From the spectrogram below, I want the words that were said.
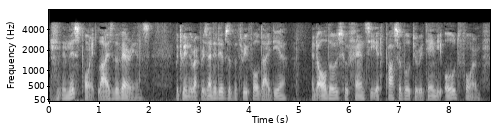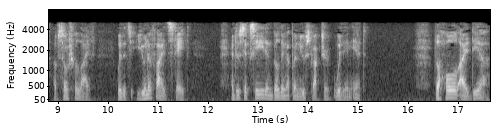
In this point lies the variance between the representatives of the threefold idea and all those who fancy it possible to retain the old form of social life with its unified state and to succeed in building up a new structure within it. The whole idea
